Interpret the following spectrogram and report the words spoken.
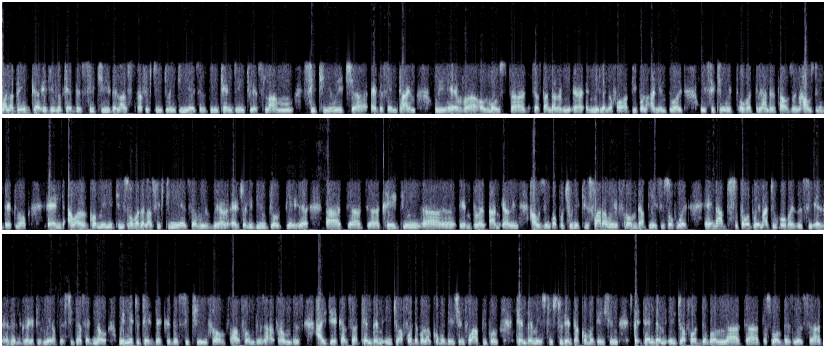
Well, I think uh, if you look at the city, the last uh, 15, 20 years has been turned into a slum city, which uh, at the same time we have uh, almost uh, just under a, uh, a million of our people unemployed. We're sitting with over 300,000 housing backlog. And our communities over the last 15 years, uh, we've actually been uh, creating employ, um, I mean, housing opportunities far away from their places of work. And I thought when I took over as, a, as an executive mayor of the city, I said, no, we need to take back the city from uh, from this uh, from this hijackers, uh, turn them into affordable accommodation for our people, turn them into student accommodation, turn them into affordable uh, the small business uh,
